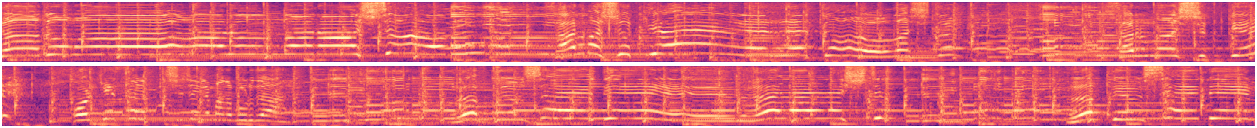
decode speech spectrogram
Bahçe duvarından açtım. Sarmaşık yerlere dolaştım. Sarmaşık gel Orkestra şişeli bana burada. Öptüm sevdim helalleştim. Öptüm sevdim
